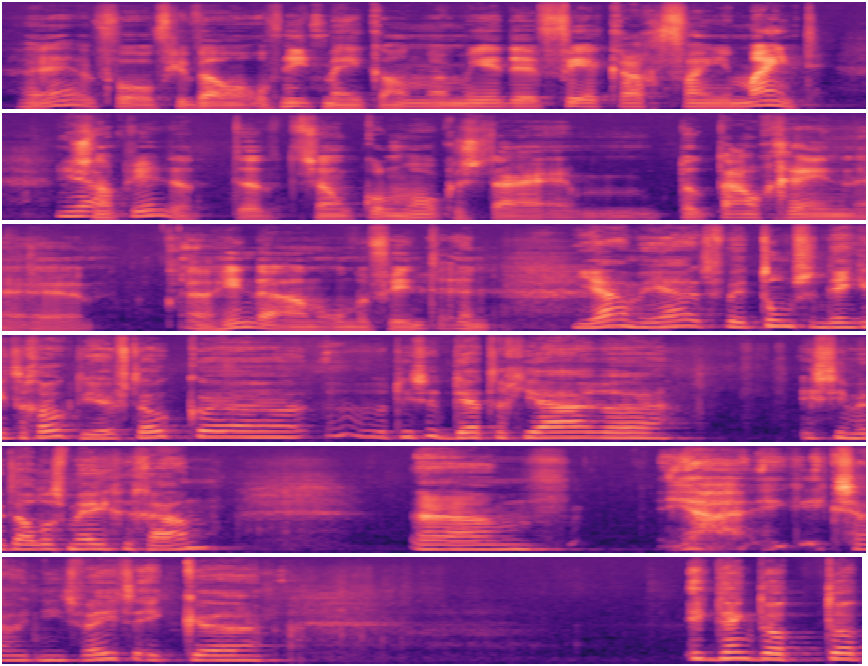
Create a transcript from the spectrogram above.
Hè? Voor of je wel of niet mee kan, maar meer de veerkracht van je mind. Ja. Snap je? Dat, dat zo'n Colin Hawkins daar mm, totaal geen eh, eh, hinder aan ondervindt. En Ja, maar ja, bij Thompson denk je toch ook. Die heeft ook, eh, wat is het, 30 jaar eh, is hij met alles meegegaan. Ehm, ja, ik, ik zou het niet weten. Ik, ik denk dat, dat,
